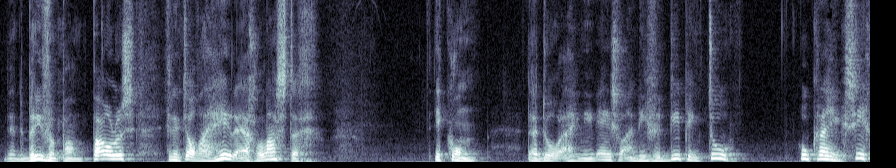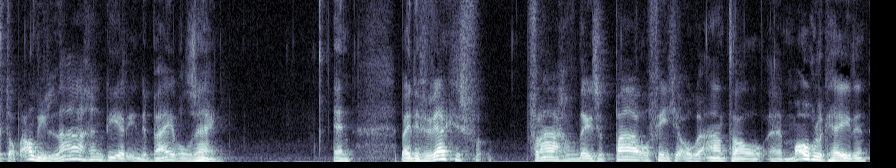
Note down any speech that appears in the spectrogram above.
De brieven van Paulus vind ik toch wel heel erg lastig. Ik kom daardoor eigenlijk niet eens zo aan die verdieping toe. Hoe krijg ik zicht op al die lagen die er in de Bijbel zijn? En bij de verwerkingsvragen van deze parel vind je ook een aantal eh, mogelijkheden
